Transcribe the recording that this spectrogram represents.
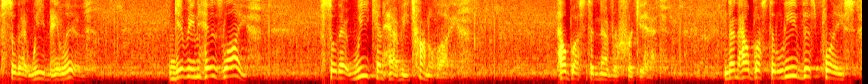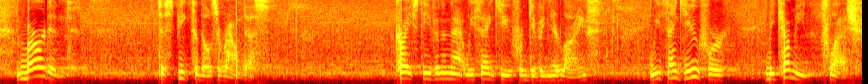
so that we may live. Giving his life so that we can have eternal life. Help us to never forget. And then help us to leave this place burdened to speak to those around us. Christ, even in that, we thank you for giving your life. We thank you for becoming flesh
